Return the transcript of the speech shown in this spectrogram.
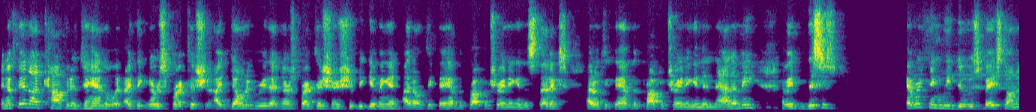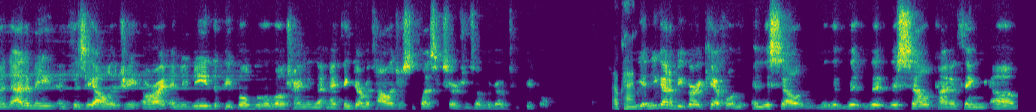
And if they're not competent to handle it, I think nurse practitioner, I don't agree that nurse practitioners should be giving it. I don't think they have the proper training in aesthetics. I don't think they have the proper training in anatomy. I mean, this is everything we do is based on anatomy and physiology, all right? And you need the people who are well trained in that. And I think dermatologists and plastic surgeons are the go to people. Okay. Yeah, and you got to be very careful in, in the cell, the, the, the, the cell kind of thing. Uh,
